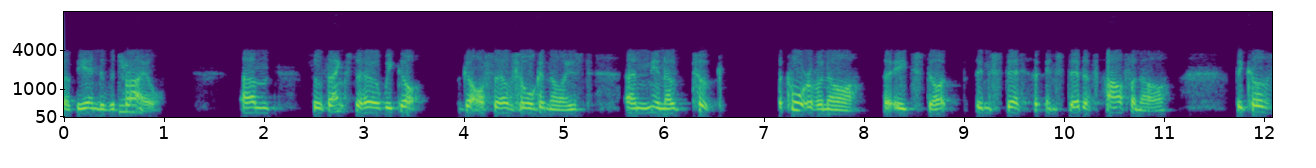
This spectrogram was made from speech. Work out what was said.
at the end of the Yeah. trail. Um, so thanks to her, we got got ourselves organised, and you know took a quarter of an hour at each stop instead instead of half an hour, because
